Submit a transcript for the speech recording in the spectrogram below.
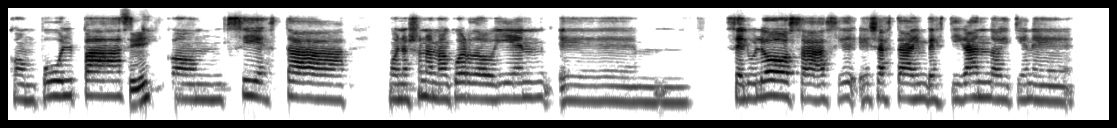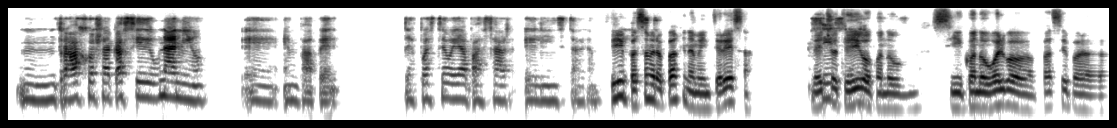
Con pulpas, ¿Sí? con... Sí, está... Bueno, yo no me acuerdo bien, eh, celulosa, ella está investigando y tiene un trabajo ya casi de un año eh, en papel. Después te voy a pasar el Instagram. Sí, pasame la página, me interesa. De hecho, te digo, cuando, si cuando vuelvo, pase para,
